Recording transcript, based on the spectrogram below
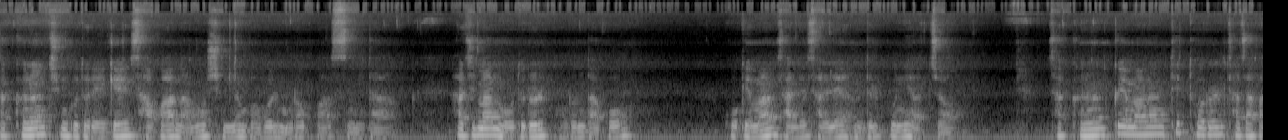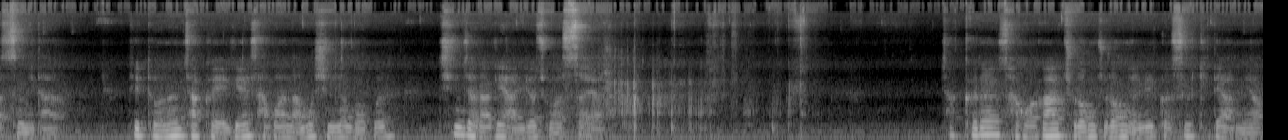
차크는 친구들에게 사과나무 심는 법을 물어보았습니다. 하지만 모두를 모른다고 고개만 살래살래 흔들 뿐이었죠. 차크는 꽤 많은 티토를 찾아갔습니다. 티토는 차크에게 사과나무 심는 법을 친절하게 알려주었어요. 차크는 사과가 주렁주렁 열릴 것을 기대하며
